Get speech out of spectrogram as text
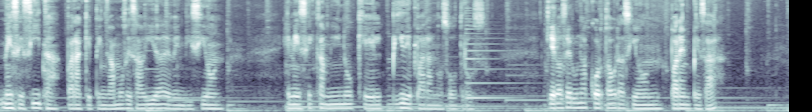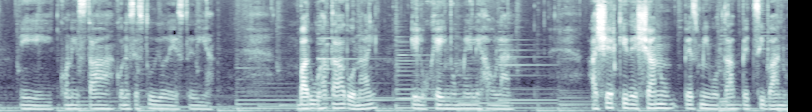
necesita para que tengamos esa vida de bendición en ese camino que Él pide para nosotros. Quiero hacer una corta oración para empezar y con, esta, con este estudio de este día. Baruch atah Adonai Eloheinu melech haolam. Asher kideshanu besmivotat betzivanu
